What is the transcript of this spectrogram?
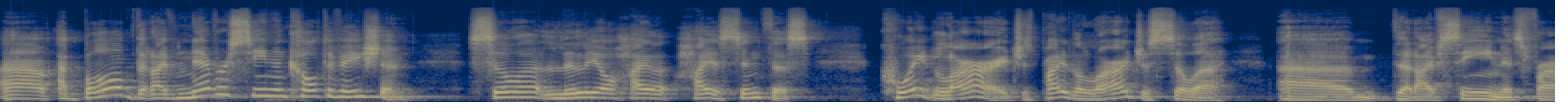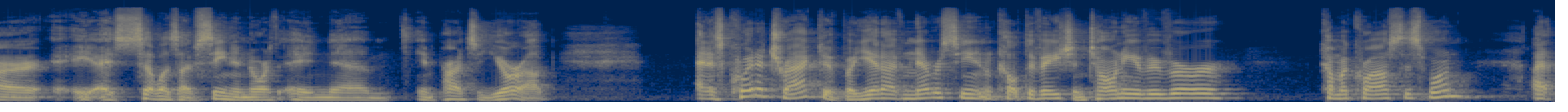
Uh, a bulb that I've never seen in cultivation, Scilla liliohyacinthus, quite large. It's probably the largest Scilla um, that I've seen as far as Scillas I've seen in North in um, in parts of Europe, and it's quite attractive. But yet I've never seen it in cultivation. Tony, have you ever come across this one. I,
